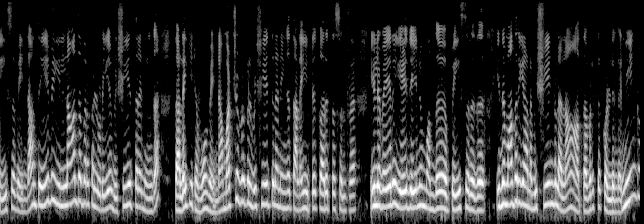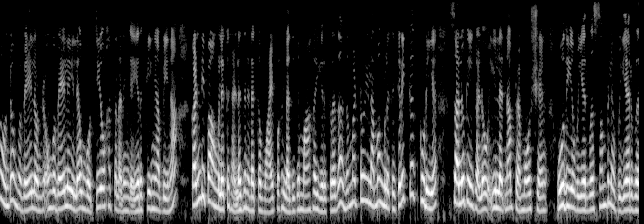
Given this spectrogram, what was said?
பேச வேண்டாம். தேவையில்லாதவர்களுடைய விஷயத்தில் நீங்கள் தலையிடவும் வேண்டாம். மற்றவர்கள் விஷயத்தில் நீங்கள் தலையிட்டு கருத்தை சொல்கிற இல்லை வேறு ஏதேனும் வந்து பேசுறது இந்த மாதிரியான விஷயங்களெல்லாம் தவிர்த்து கொள்ளுங்க. நீங்கள் வந்து உங்கள் வேலை ஒன்று உங்கள் வேலையில் உங்கள் உத்தியோகத்தில் நீங்கள் இருக்கீங்க அப்படின்னா கண்டிப்பாக உங்களுக்கு நல்லது நடக்க வாய்ப்புகள் அதிகமாக இருக்கிறது. அது மட்டும் இல்லாமல் உங்களுக்கு கிடைக்க கிடைக்கக்கூடிய சலுகைகளோ இல்லைன்னா ப்ரமோஷன் ஊதிய உயர்வு சம்பள உயர்வு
